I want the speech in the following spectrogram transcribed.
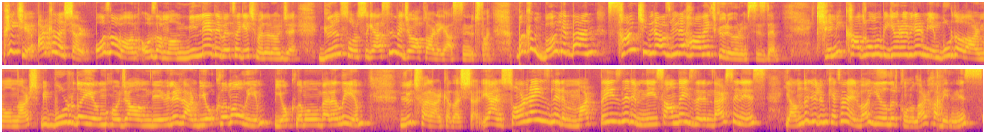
Peki arkadaşlar o zaman o zaman milli edebiyata geçmeden önce günün sorusu gelsin ve cevaplar da gelsin lütfen. Bakın böyle ben sanki biraz bir rehavet görüyorum sizde. Kemik kadromu bir görebilir miyim? Buradalar mı onlar? Bir buradayım hocam diyebilirler mi? Bir yoklama alayım. Bir yoklamamı ben alayım. Lütfen arkadaşlar. Yani sonra izlerim, Mart'ta izlerim, Nisan'da izlerim derseniz yanda gülüm keten elva yığılır konular haberiniz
